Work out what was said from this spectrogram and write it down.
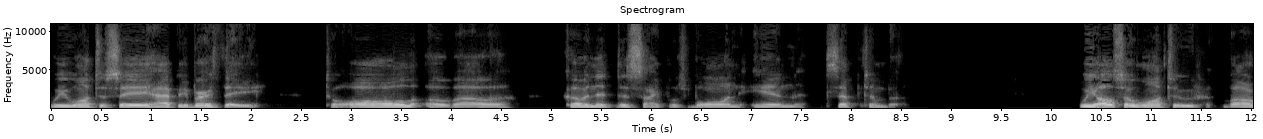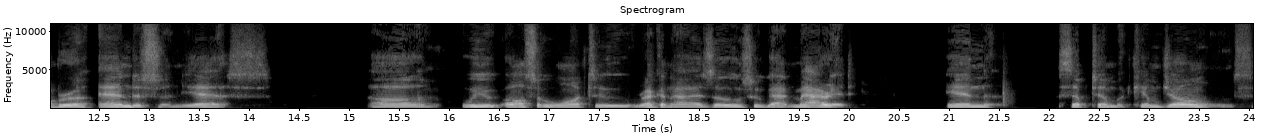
We want to say happy birthday to all of our covenant disciples born in September. We also want to, Barbara Anderson, yes. Uh, we also want to recognize those who got married in September. Kim Jones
